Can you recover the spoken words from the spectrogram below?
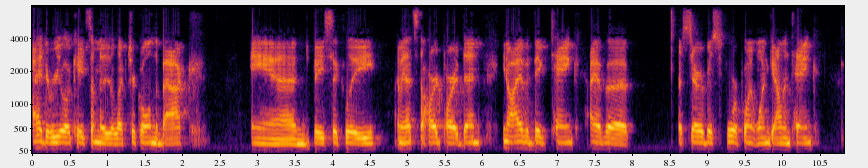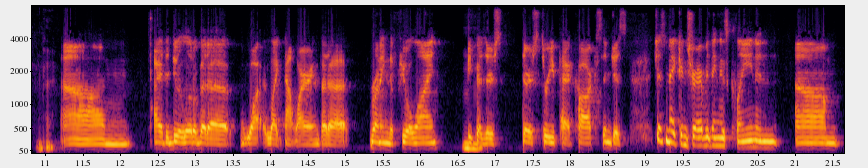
I had to relocate some of the electrical in the back, and basically, I mean that's the hard part. Then you know, I have a big tank. I have a a Cerberus 4.1 gallon tank. Okay. Um, I had to do a little bit of like not wiring, but uh, running the fuel line mm-hmm. because there's there's three petcocks and just just making sure everything is clean and um,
